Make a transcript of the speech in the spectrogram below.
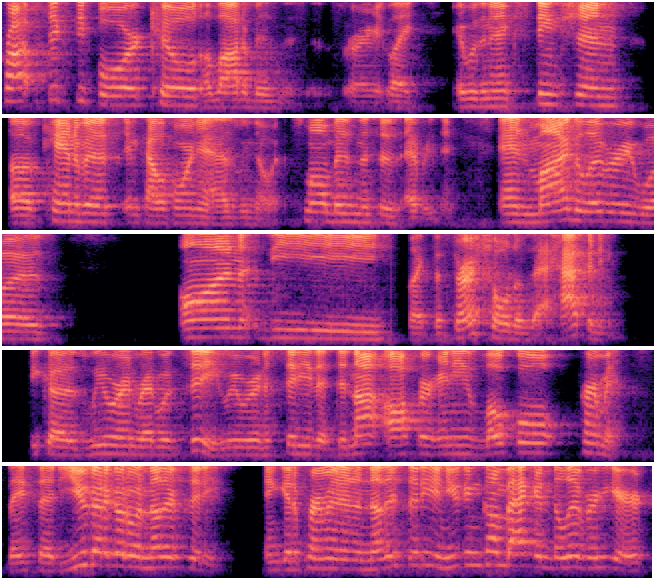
Prop 64 killed a lot of businesses, right? Like it was an extinction of cannabis in California as we know it. Small businesses, everything. And my delivery was on the like the threshold of that happening because we were in Redwood City. We were in a city that did not offer any local permits. They said you got to go to another city and get a permit in another city and you can come back and deliver here,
